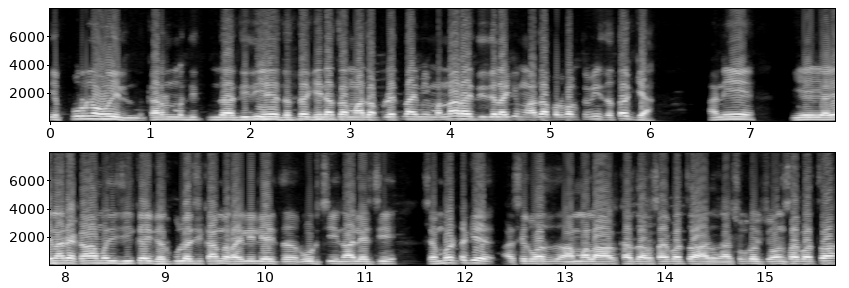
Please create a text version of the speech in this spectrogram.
ते पूर्ण होईल. कारण मग दि- दिदी हे दत्तक घेण्याचा माझा प्रयत्न आहे. मी म्हणणार आहे दिदीला की माझा प्रभाग तुम्ही दत्तक घ्या. आणि ये- येणाऱ्या काळामध्ये जी काही घरकुलाची कामं राहिलेली आहेत रोडची नाल्याची शंभर टक्के आशीर्वाद आम्हाला खासदार साहेबाचा अशोकराव चव्हाण साहेबाचा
